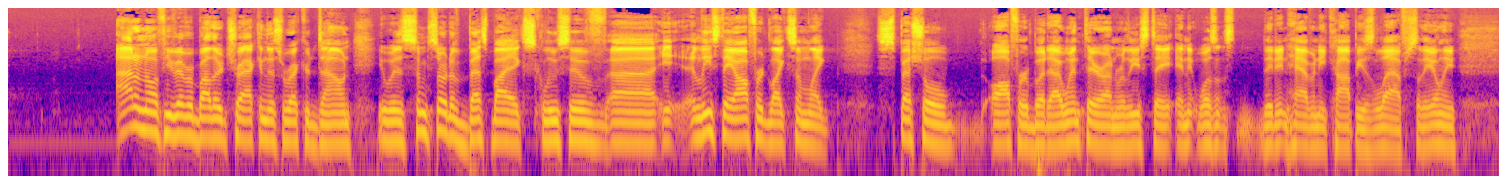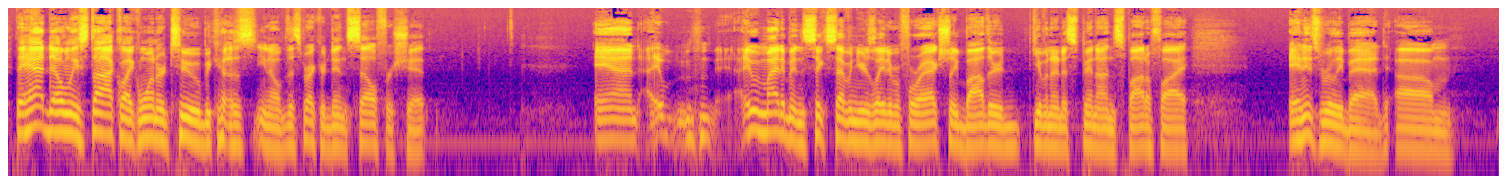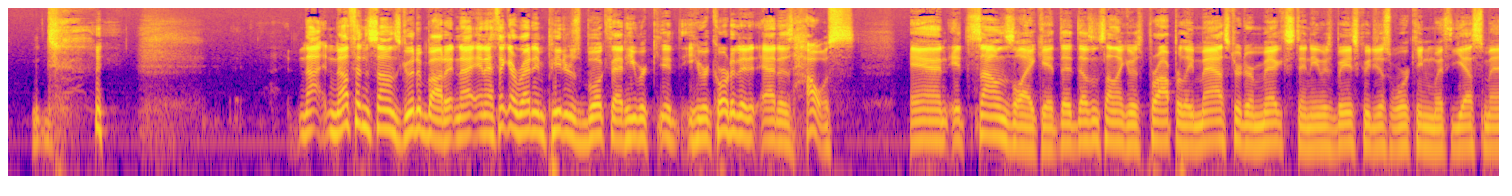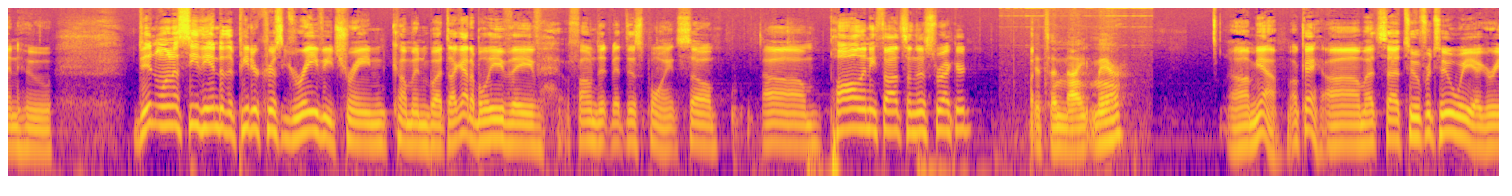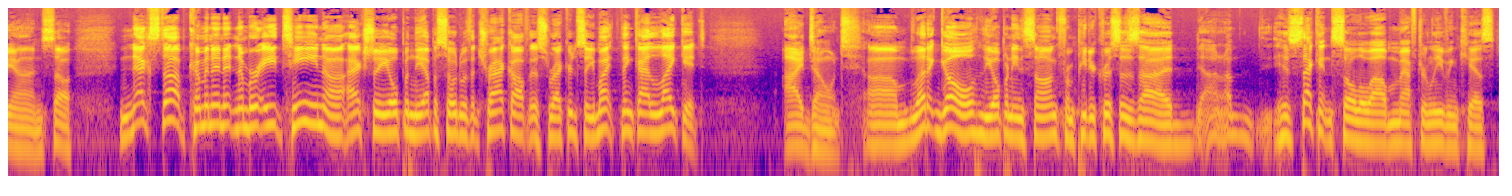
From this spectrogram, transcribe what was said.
I don't know if you've ever bothered tracking this record down. It was some sort of Best Buy exclusive. Uh, it, at least they offered like some like special offer, but I went there on release day and it wasn't. They didn't have any copies left, so they only they had to only stock like one or two because you know this record didn't sell for shit. And it, it might have been six, seven years later before I actually bothered giving it a spin on Spotify, and it's really bad. Um, not nothing sounds good about it, and I and I think I read in Peter's book that he rec- he recorded it at his house, and it sounds like it. That doesn't sound like it was properly mastered or mixed, and he was basically just working with yes men who didn't want to see the end of the Peter Criss gravy train coming. But I got to believe they've found it at this point. So, um, Paul, any thoughts on this record? It's a nightmare. Um, yeah, okay. Um, that's uh, two for two. We agree on. So, next up, coming in at number eighteen. Uh, I actually opened the episode with a track off this record, so you might think I like it. I don't. Um, Let It Go, the opening song from Peter Criss's uh, know, his second solo album after leaving Kiss.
